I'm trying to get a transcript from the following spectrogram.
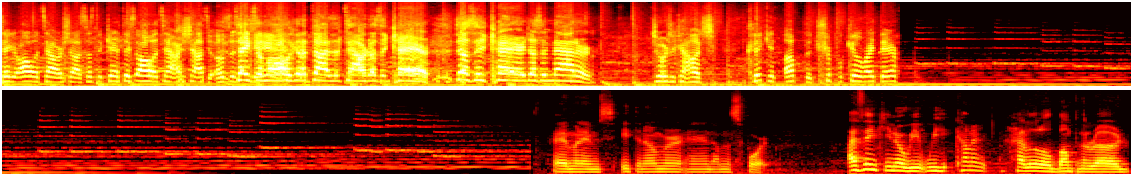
taking all the tower shots. Doesn't care. Takes all the tower shots. Doesn't takes them all. Gonna die to the tower. Doesn't care. Doesn't care. Doesn't matter. Georgia College picking up the triple kill right there. Hey, my name's Ethan Omer, and I'm the support. I think you know we, we kind of had a little bump in the road,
